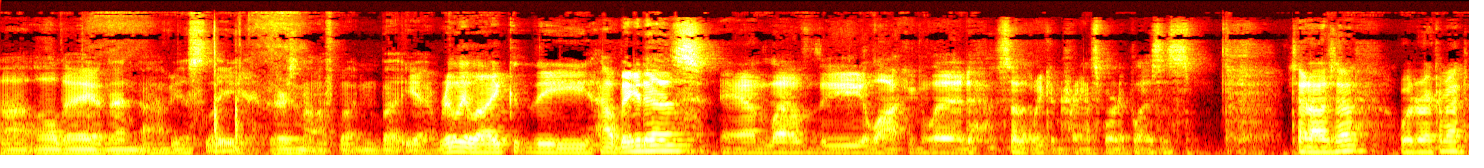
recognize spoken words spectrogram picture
uh, all day and then obviously there's an off button but yeah really like the how big it is and love the locking lid so that we can transport it places 10 out of 10 would recommend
